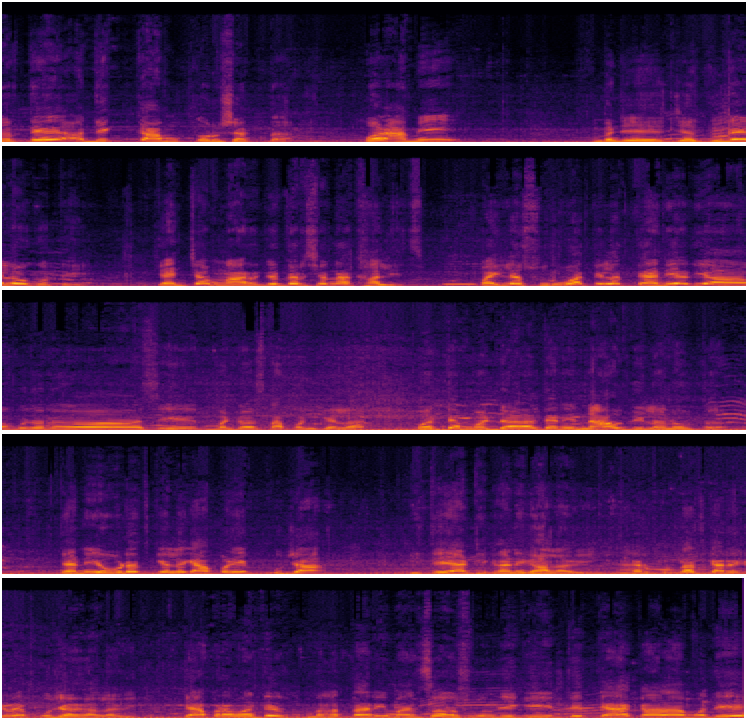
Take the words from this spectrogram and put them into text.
तर ते अधिक काम करू शकतं. पण आम्ही म्हणजे जे जुने लोक होते त्यांच्या मार्गदर्शनाखालीच पहिल्या सुरुवातीला त्यांनी आधी अगोदर हे मंडळ स्थापन केलं पण त्या मंडळाला त्यांनी नाव दिलं नव्हतं. त्यांनी एवढंच केलं की आपण एक पूजा इथे या ठिकाणी घालावी. कारण कुठलाच कार्यक्रम पूजा घालावी. त्याप्रमाणे ते म्हातारी माणसं असून देखील ते त्या काळामध्ये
